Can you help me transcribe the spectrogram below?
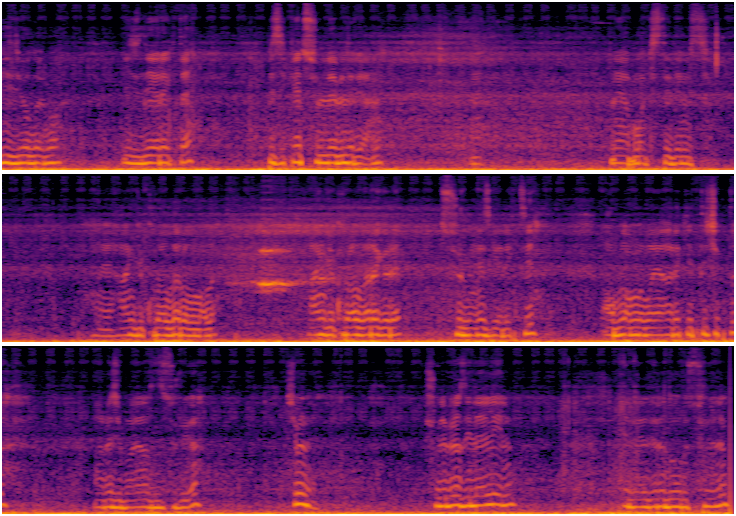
videolarını izleyerek de bisiklet sürülebilir yani. Yapmak istediğiniz, hani hangi kurallar olmalı, hangi kurallara göre sürmeniz gerektiği. Ablamla bayağı hareketli çıktı. Aracı bayağı hızlı sürüyor. Şimdi şöyle biraz ilerleyelim. İlerlere doğru sürelim.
